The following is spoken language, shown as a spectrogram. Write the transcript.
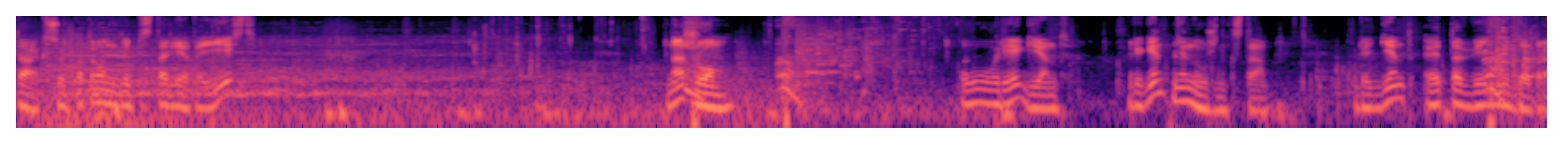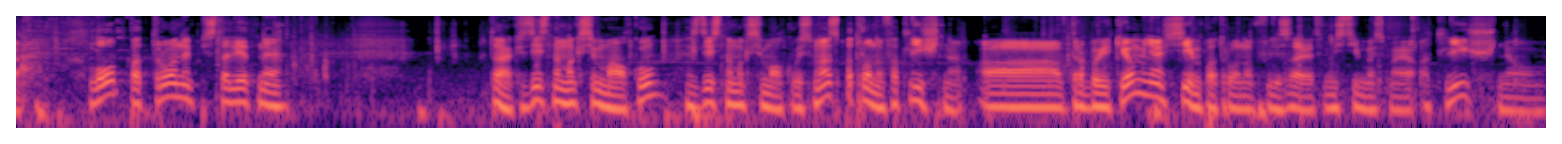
Так, все, патроны для пистолета есть. Ножом. О, реагент. Реагент мне нужен, кстати. Реагент это вельми добро. Хлоп, патроны пистолетные. Так, здесь на максималку. Здесь на максималку. 18 патронов, отлично. А в дробовике у меня 7 патронов влезает вместимость моя. Отлично.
